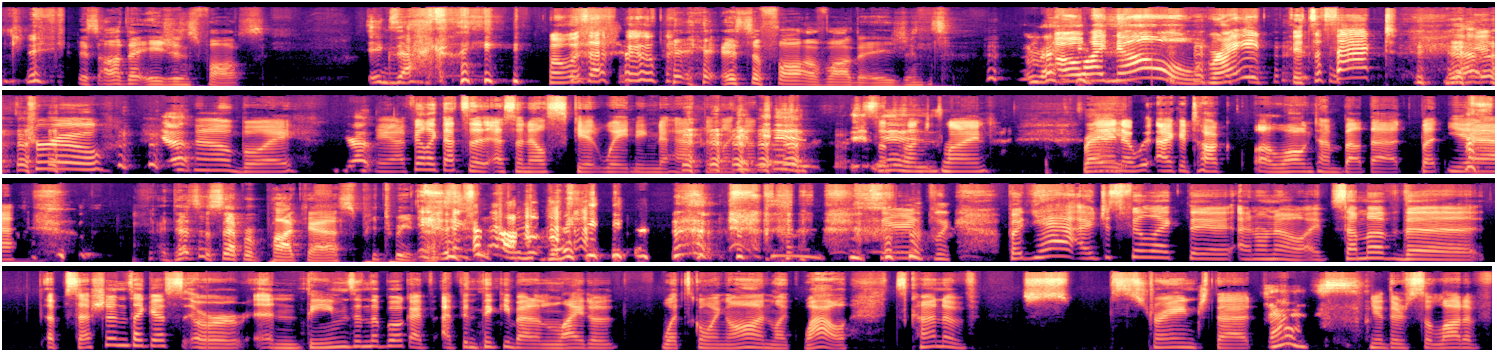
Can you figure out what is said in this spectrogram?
it's other asians faults exactly what was that Fu? it's the fault of all the asians Right. Oh, I know, right? It's a fact. Yeah, it's true. Yep. Oh boy. Yep. Yeah, I feel like that's an SNL skit waiting to happen. Like that. it is. It's a punchline. Right. I, I could talk a long time about that, but yeah. That's a separate podcast between us. Probably. Seriously. But yeah, I just feel like the I don't know, I some of the obsessions, I guess, or and themes in the book, I've I've been thinking about in light of what's going on. Like, wow, it's kind of s- strange that yes, you know, there's a lot of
